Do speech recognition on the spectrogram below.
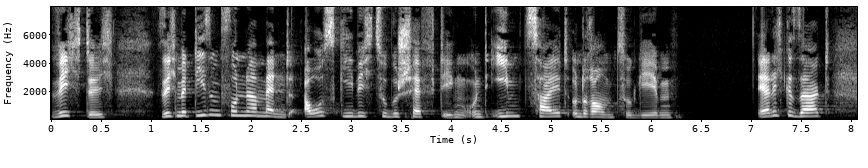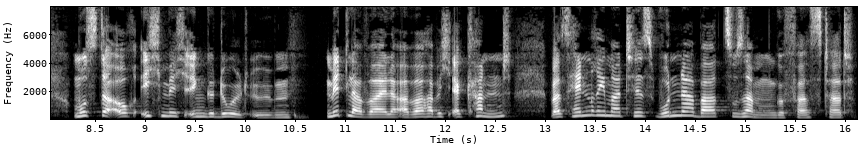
Wichtig, sich mit diesem Fundament ausgiebig zu beschäftigen und ihm Zeit und Raum zu geben. Ehrlich gesagt, musste auch ich mich in Geduld üben. Mittlerweile aber habe ich erkannt, was Henry Matisse wunderbar zusammengefasst hat.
